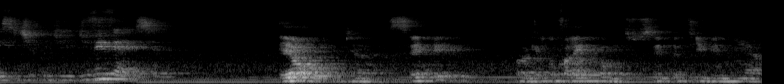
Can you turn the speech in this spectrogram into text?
esse tipo de, de vivência. Eu, Diana, sempre, aquilo que eu falei no começo, sempre tive minha,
